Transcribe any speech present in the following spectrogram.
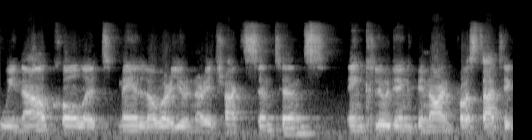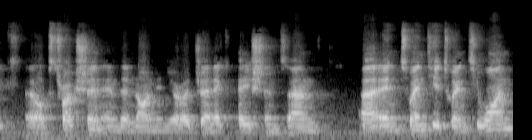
we now call it male lower urinary tract symptoms including benign prostatic uh, obstruction in the non-neurogenic patient. And uh, in 2021,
